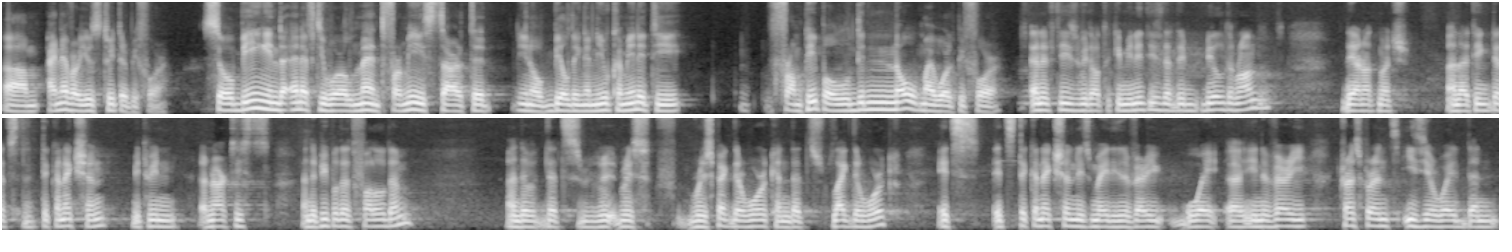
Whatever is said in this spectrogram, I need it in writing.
Um, I never used Twitter before. So being in the NFT world meant for me started, you know, building a new community from people who didn't know my work before. NFTs without the communities that they build around it, they are not much. And I think that's the, the connection between an artist and the people that follow them and that res respect their work and that like their work, it's it's the connection is made in a very way uh, in a very transparent, easier way than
